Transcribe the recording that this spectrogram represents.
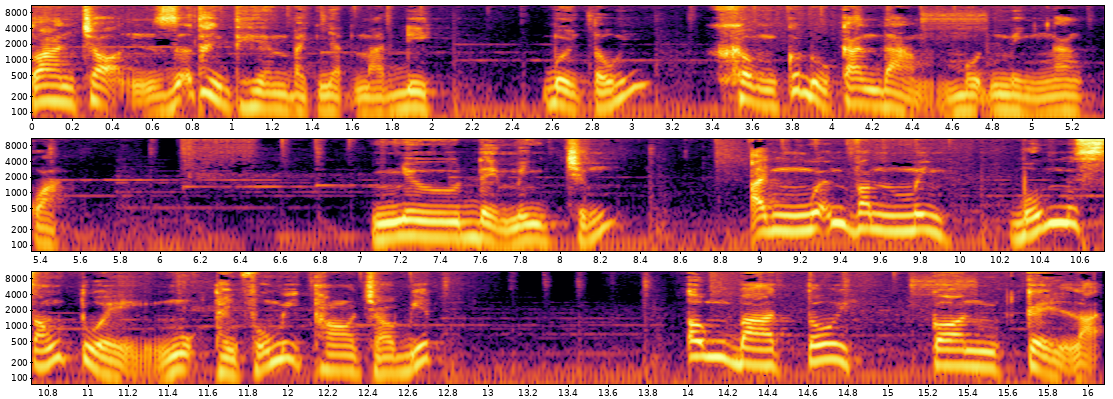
toàn chọn giữa thành thiền bạch nhật mà đi. Buổi tối, không có đủ can đảm một mình ngang qua. Như để minh chứng anh Nguyễn Văn Minh 46 tuổi, ngụ thành phố Mỹ Tho cho biết, Ông bà tôi còn kể lại,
